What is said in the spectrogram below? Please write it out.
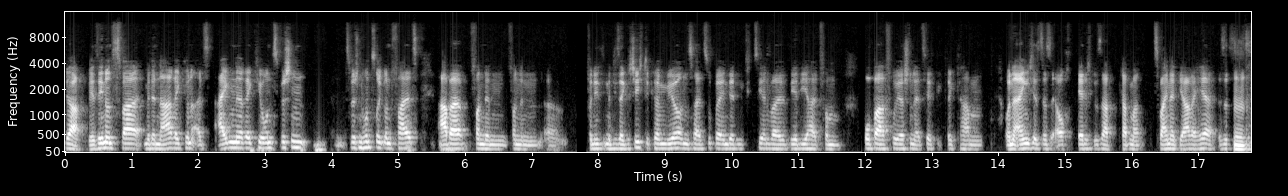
ja, wir sehen uns zwar mit der Nahregion als eigene Region zwischen, zwischen Hunsrück und Pfalz, aber von den, von den, äh, von die, mit dieser Geschichte können wir uns halt super identifizieren, weil wir die halt vom Opa früher schon erzählt gekriegt haben. Und eigentlich ist das auch, ehrlich gesagt, gerade mal 200 Jahre her. Es ist mhm.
